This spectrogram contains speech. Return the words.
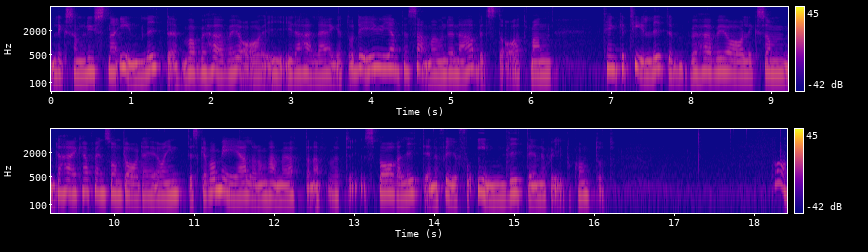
liksom lyssna in lite. Vad behöver jag i, i det här läget? Och det är ju egentligen samma under en arbetsdag. Att man tänker till lite. Behöver jag liksom, det här är kanske en sån dag där jag inte ska vara med i alla de här mötena för att spara lite energi och få in lite energi på kontot. Bra.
